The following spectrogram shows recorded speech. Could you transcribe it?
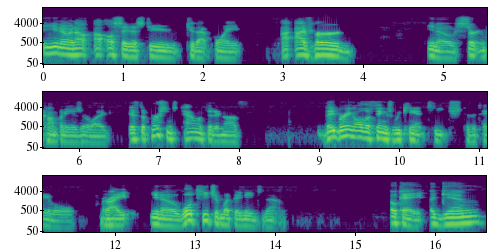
You know, and I'll, I'll say this to to that point. I, I've heard, you know, certain companies are like, if the person's talented enough, they bring all the things we can't teach to the table, right? right? You know, we'll teach them what they need to know. Okay, again,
